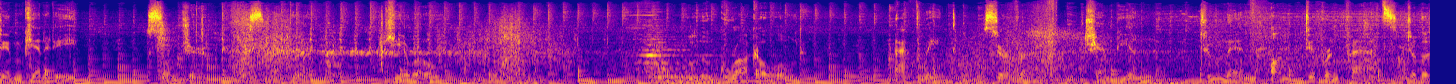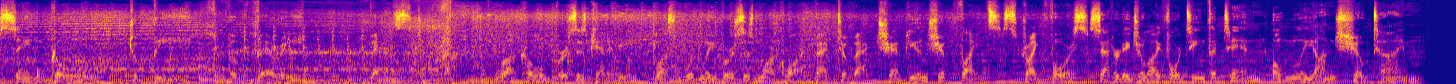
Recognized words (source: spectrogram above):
Tim Kennedy, soldier, sniper, hero. Luke Rockhold, athlete, surfer, champion. Two men on different paths to the same goal to be the very best. Rockhold versus Kennedy, plus Woodley versus Marquardt. Back to back championship fights. Strikeforce, Saturday, July 14th at 10, only on Showtime.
